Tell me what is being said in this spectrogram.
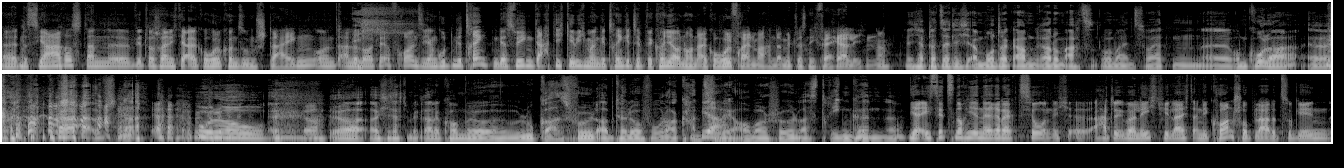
äh, des Jahres, dann äh, wird wahrscheinlich der Alkoholkonsum steigen und alle Ich- Leute erfreuen sich an guten Getränken. Deswegen dachte ich, gebe ich mal einen Getränketipp. Wir können ja auch noch einen alkoholfreien machen, damit wir es nicht verherrlichen. Ne? Ich habe tatsächlich am Montagabend gerade um 18 Uhr meinen zweiten äh, Rum Cola. Äh, Urlaub. Ja. ich dachte mir gerade, komm, Lukas, schön am Telefon, da kannst Ja. du dir auch mal schön was trinken. Ne? Ja, ich sitze noch hier in der Redaktion. Ich äh, hatte überlegt, vielleicht an die Kornschublade zu gehen.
